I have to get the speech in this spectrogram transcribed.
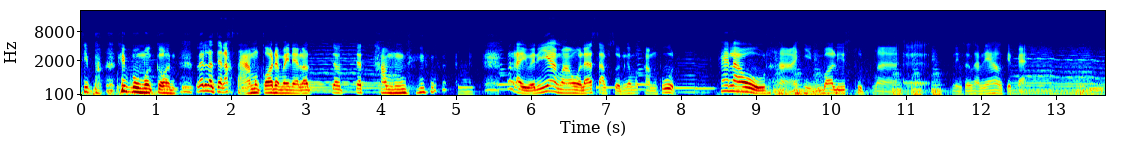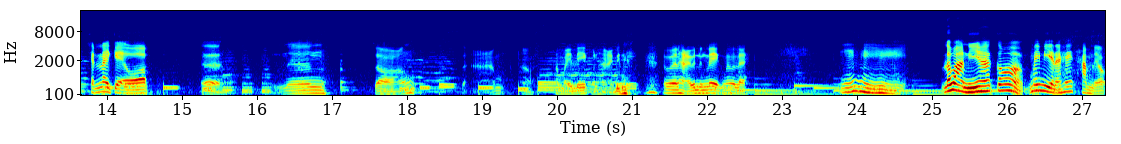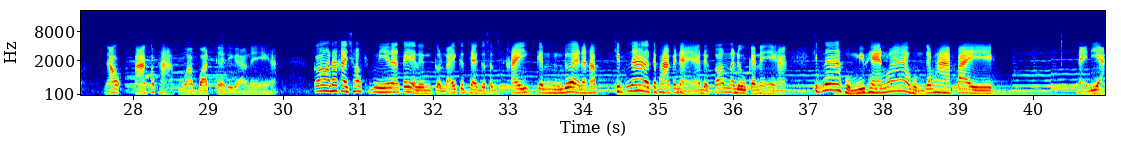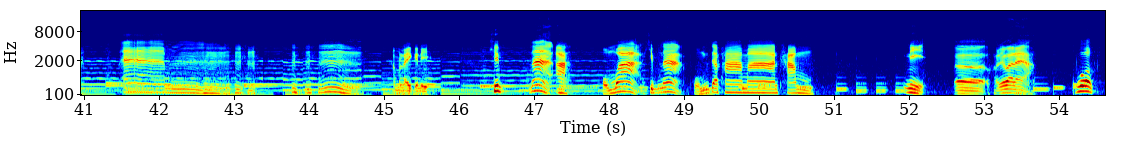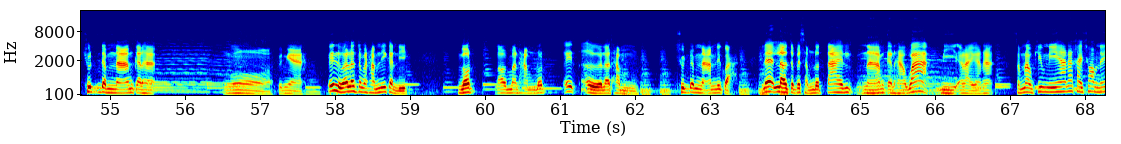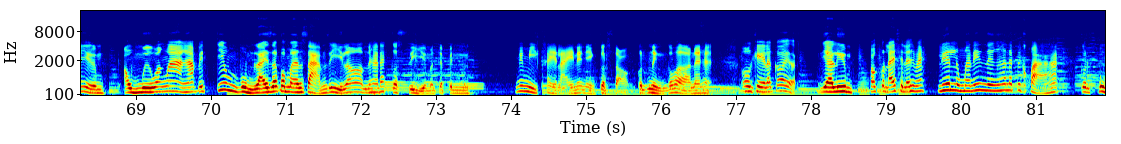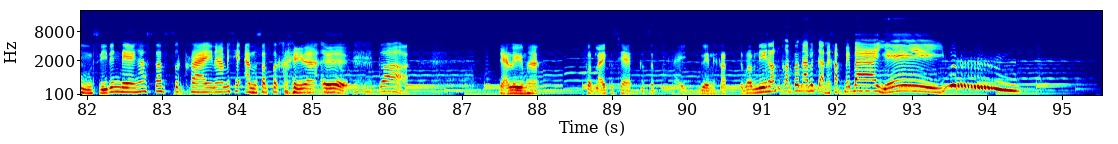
ที่ที่ปรุงมังกรแล้วเราจะรักษามังกรทำไมเนี่ยเราจะจะทำอะไรวะเนี่ยเมาหมดแล้วสับสนกับคำพูด ให้เราหาหินบริสุทธิ์มาเออหนึ่งสองสามสี่ห้าหกเจ็ดแปดฉันไล่แกออก เออหนึ่งสองสามอ้าวทำไมเลขมันหายไปหนึ่งทำไมมันหายไปหนึ่งเลขไม่เป็นไรอื้อหือระหว่างนี้ฮะก็ไม่มีอะไรให้ทำแล้ว แล้วฟ้าก็ผ่าผมว่าบอสเกิดอีกแล้วนั่นเองฮะ ก็ถ้าใครชอบคลิปนี้นะ ก็อย่าลืมกดไลค์ กดแชร์ กด subscribe กันด้วยนะครับ คลิปหน้าเราจะพาไปไหนอะเดี๋ยวก็มาดูกันนั่นเองฮะ คลิปหน้าผมมีแผนว่าผมจะพาไป ไหนดีอะอ่ามทำอะไรกันดี คลิปหน้าอะ ผมว่าคลิปหน้า ผมจะพามาทำนี่ เออเขาเรียกว่าอะไรอะ พวกชุดดำน้ำกันฮะงอเป็นไง เอ้ยหรือว่าเราจะมาทำนี่กันดี รถเรามาทำรถเอ้ยเออเราทำชุดดำน้ำดีกว่า และเราจะไปสำรวจใต้น้ำกันฮะว่ามีอะไรกันฮะสำหรับคลิปนี้ฮะถ้าใครชอบนะอย่าลืมเอามือว่างๆฮะไปจิ้มปุ่มไลค์สักประมาณ 3-4 รอบนะฮะถ้ากด 4 มันจะเป็นไม่มีใครไลค์นั่นเองกด 2 กด 1 ก็พอนะฮะ โอเคแล้วก็อย่าลืมพอกดไลค์เสร็จแล้วใช่ไหมเลื่อนลงมานิดนึงฮะแล้วไปขวาฮะกดปุ่มสีแดงๆฮะ subscribe นะ ไม่ใช่ unsubscribe นะ เออ ก็อย่าลืมฮะ กดไลค์ กดแชร์ กด subscribe ด้วยนะครับสำหรับวันนี้ครับก่อนต้นลาไปก่อนนะครับ บ๊ายบาย เย้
